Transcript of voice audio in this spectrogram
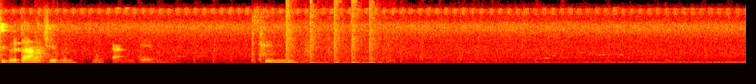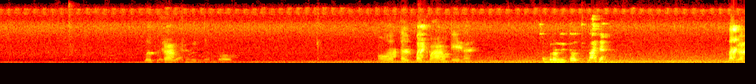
xin người ta nó chim ấy nó càng gì game. Mười trăm Ồ, tới bay qua bằng này Sao drone itu lái à? Đặt rồi.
